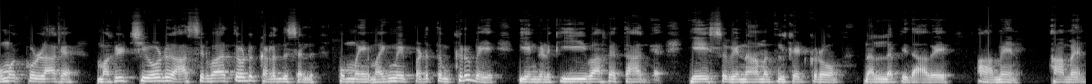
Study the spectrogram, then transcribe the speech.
உமக்குள்ளாக மகிழ்ச்சியோடு ஆசிர்வாதத்தோடு கடந்து செல்லு. உம்மை மகிமைப்படுத்தும் கிருபையை எங்களுக்கு ஈவாக தாங்க. இயேசுவின் நாமத்தில் கேட்கிறோம். நல்ல பிதாவே. ஆமேன். ஆமேன்.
